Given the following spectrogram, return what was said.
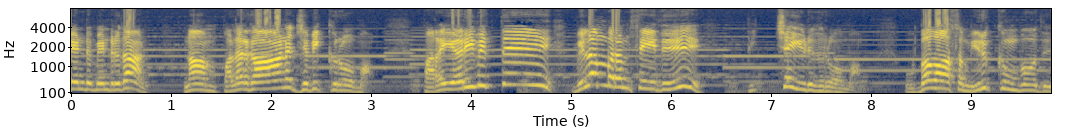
வேண்டும் என்றுதான் நாம் பலர்கான ஜெபிக்கிறோமாம் பறை அறிவித்து விளம்பரம் செய்து பிச்சையிடுகிறோமாம் உபவாசம் இருக்கும்போது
